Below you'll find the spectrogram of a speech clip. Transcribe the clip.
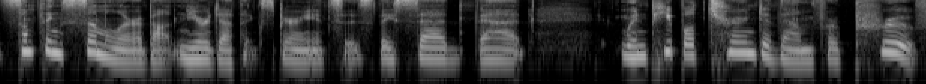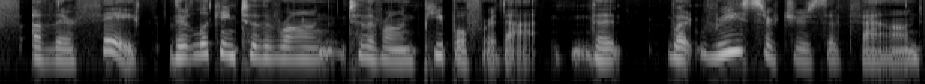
something similar about near death experiences. They said that when people turn to them for proof of their faith, they're looking to the wrong to the wrong people for that. That what researchers have found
